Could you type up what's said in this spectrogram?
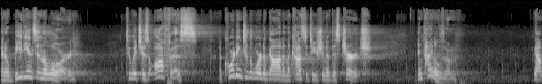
and obedience in the Lord to which his office, according to the Word of God and the Constitution of this church, entitles them? Now,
